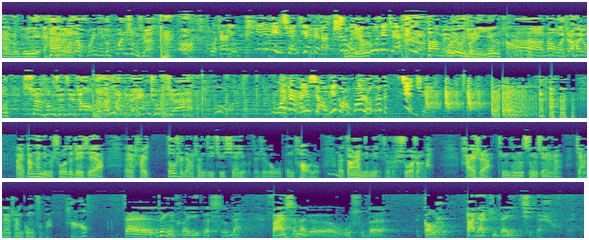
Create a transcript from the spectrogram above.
哎，卢俊义，我再回你个关胜拳。我这儿有霹雳拳接着呢，吃我一个呼天拳。我又一个李英，好啊。那我这儿还有旋风拳接招，我再回你个林冲拳。我我这儿还有小李广花荣他的剑拳。哎，刚才你们说的这些啊，哎还。都是梁山地区现有的这个武功套路，呃，当然你们也就是说说了，还是啊，听听宋先生讲梁山功夫吧。好，在任何一个时代，凡是那个武术的高手，大家聚在一起的时候，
